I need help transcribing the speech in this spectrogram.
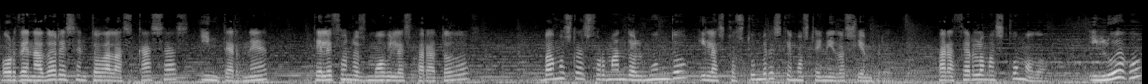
ordenadores en todas las casas, internet, teléfonos móviles para todos, vamos transformando el mundo y las costumbres que hemos tenido siempre, para hacerlo más cómodo. Y luego,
